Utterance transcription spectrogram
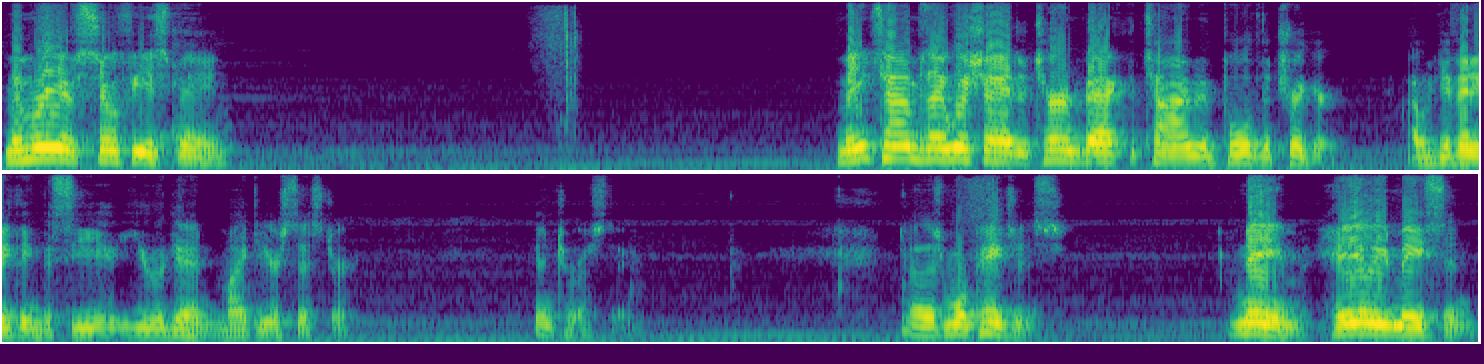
Memory of Sophia Spain. Many times I wish I had to turn back the time and pull the trigger. I would give anything to see you again, my dear sister. Interesting. Now there's more pages. Name, Haley Mason.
